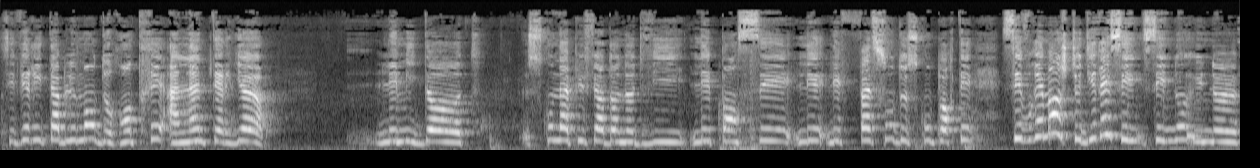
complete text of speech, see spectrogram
C'est véritablement de rentrer à l'intérieur. Les midotes, ce qu'on a pu faire dans notre vie, les pensées, les, les façons de se comporter. C'est vraiment, je te dirais, c'est une, une,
